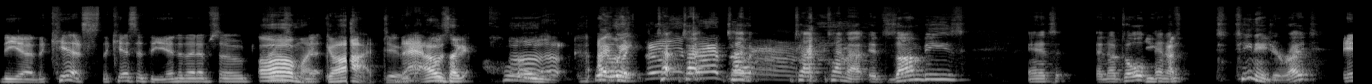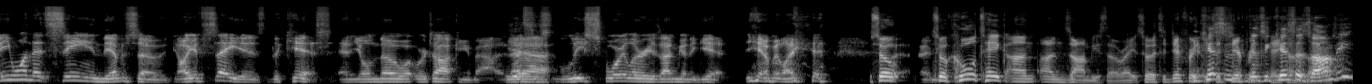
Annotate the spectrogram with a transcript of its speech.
the uh, the kiss, the kiss at the end of that episode. oh Chris, my that- god, dude! That I was like, holy- uh, Wait, was wait, like, ti- ti- "Oh, time- time, time out. It's zombies, and it's an adult You- and a I'm- t- teenager, right? anyone that's seen the episode, all you have to say is the kiss, and you'll know what we're talking about. And that's Yeah. as least spoilery as I'm going to get. Yeah, but like, So, but- so cool take on on zombies though, right? So it's a He different. it's a different Does he kiss on a zombies.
